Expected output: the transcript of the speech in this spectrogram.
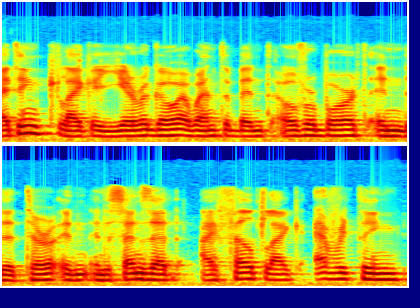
I think like a year ago I went a bit overboard in the ter- in, in the sense that I felt like everything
